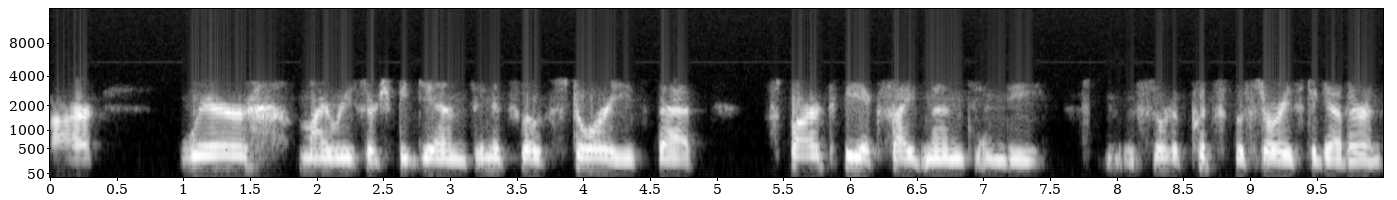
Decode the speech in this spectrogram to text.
are where my research begins, and it's those stories that spark the excitement and the sort of puts the stories together and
